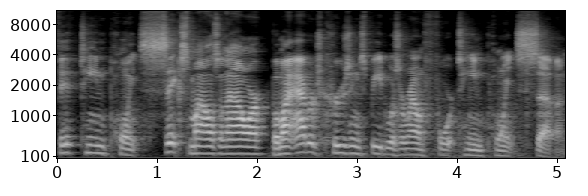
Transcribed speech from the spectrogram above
15.6 miles an hour, but my average cruising speed was around 14.7.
